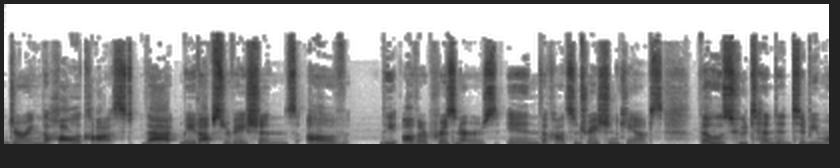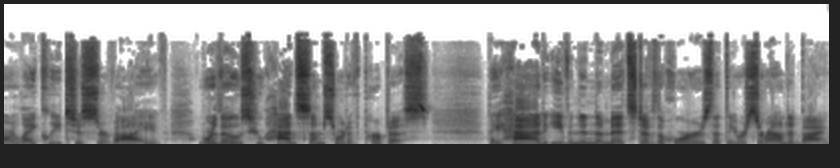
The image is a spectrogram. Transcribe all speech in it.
during the Holocaust that made observations of the other prisoners in the concentration camps, those who tended to be more likely to survive were those who had some sort of purpose. They had, even in the midst of the horrors that they were surrounded by,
